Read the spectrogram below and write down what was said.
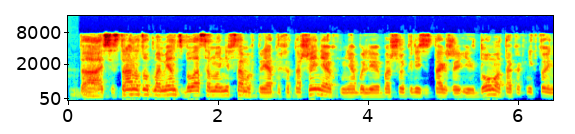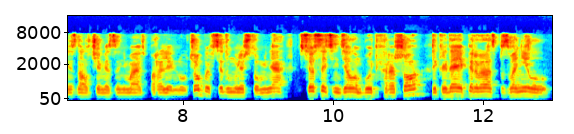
Да, сестра на тот момент была со мной не в самых приятных отношениях. У меня были большой кризис также и дома, так как никто не знал, чем я занимаюсь параллельно учебой. Все думали, что у меня все с этим делом будет хорошо. И когда я первый раз позвонил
